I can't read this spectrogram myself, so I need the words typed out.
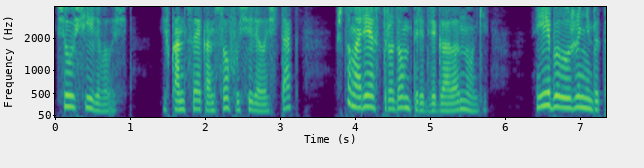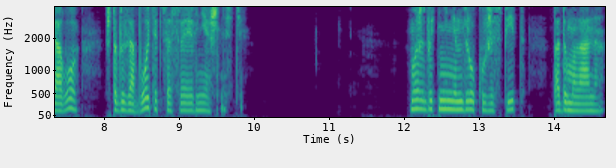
все усиливалось, и в конце концов усилилось так, что Мария с трудом передвигала ноги. Ей было уже не до того, чтобы заботиться о своей внешности. «Может быть, Нинин друг уже спит?» — подумала она.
